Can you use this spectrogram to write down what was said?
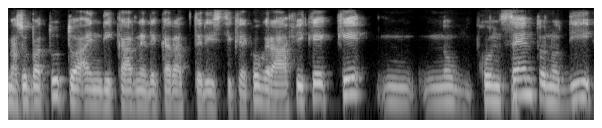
ma soprattutto a indicarne le caratteristiche ecografiche che mh, consentono di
